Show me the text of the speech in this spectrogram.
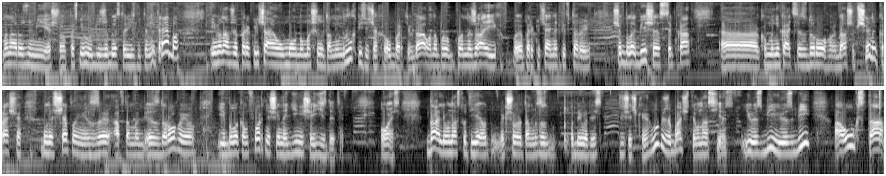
вона розуміє, що по снігу дуже швидко їздити не треба, і вона вже переключає умовну машину там не на 2000 обертів, да, вона по- понижає їх, е, переключає на півтори, щоб була більша сипка е, комунікація з дорогою, да, щоб шини краще були щеплені з автомобі... з дорогою і було комфортніше і надійніше їздити. Ось. Далі у нас тут є, от, якщо ви там подивитесь трішечки глибше, бачите, у нас є USB, USB, AUX та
